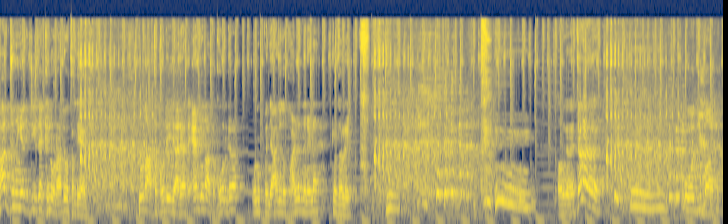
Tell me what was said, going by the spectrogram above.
हर दुनिया की चीज़ है खिलौना जो थले ਤੇ ਉਹਦਾ ਹੱਥ ਖੋਲੀ ਜਾ ਰਿਹਾ ਤੇ ਐਂਡ ਉਹਦਾ ਹੱਥ ਖੋਲ ਕੇ ਨਾ ਉਹਨੂੰ 50 ਜਦੋਂ ਫੜ ਲੈਂਦੇ ਨੇ ਨਾ ਤੇ ਉਹ ਥੱਲੇ ਉਹ ਕਹਿੰਦਾ ਚਲੋ ਉਹ ਜੀ ਬਾਤ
